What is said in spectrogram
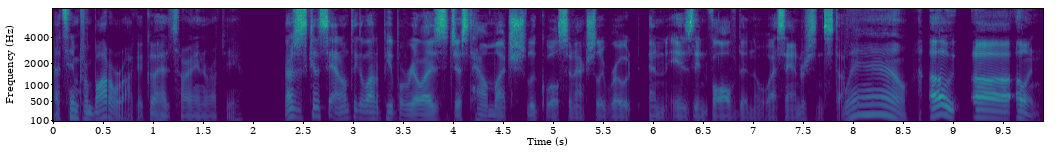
That's him from Bottle Rocket. Go ahead. Sorry, I interrupted you. I was just gonna say, I don't think a lot of people realize just how much Luke Wilson actually wrote and is involved in the Wes Anderson stuff. Wow. Oh, uh, Owen.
